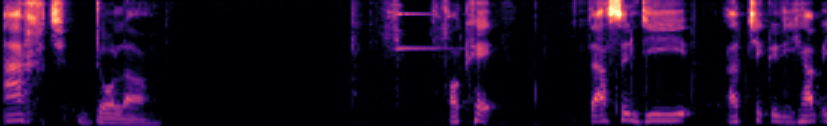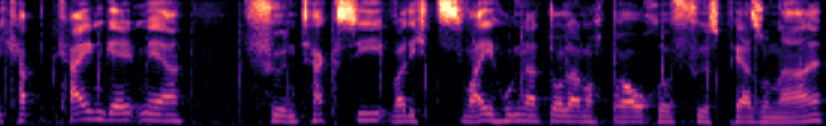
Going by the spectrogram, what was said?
8 Dollar. Okay. Das sind die Artikel, die ich habe. Ich habe kein Geld mehr für ein Taxi, weil ich 200 Dollar noch brauche fürs Personal.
